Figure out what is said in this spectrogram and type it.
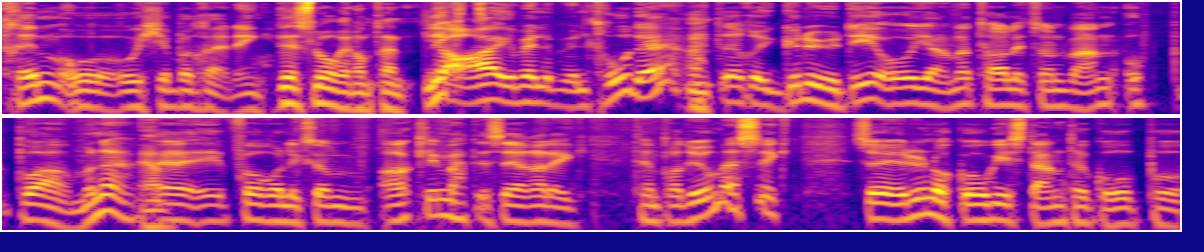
trim og, og ikke på trening. Det slår inn omtrent likt. Ja, jeg vil, vil tro det. At det rygger du uti og gjerne tar litt sånn vann opp på armene eh, for å liksom akklimatisere deg temperaturmessig, så er du nok òg i stand til å gå på,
